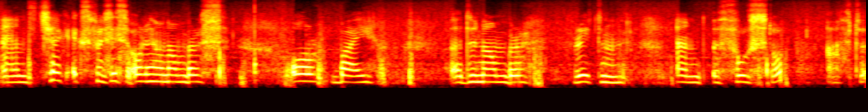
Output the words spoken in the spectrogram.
and Czech expresses ordinal numbers or by uh, the number written and a full stop after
